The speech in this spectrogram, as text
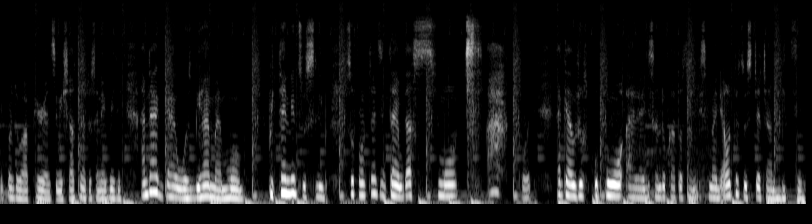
in front of our parents we shouting at us and everything and that guy was behind my mom pretending to sleep so from time to time that small ah god that guy would just open one eye like this and look at us and be smiling i wanted to stretch and beat him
